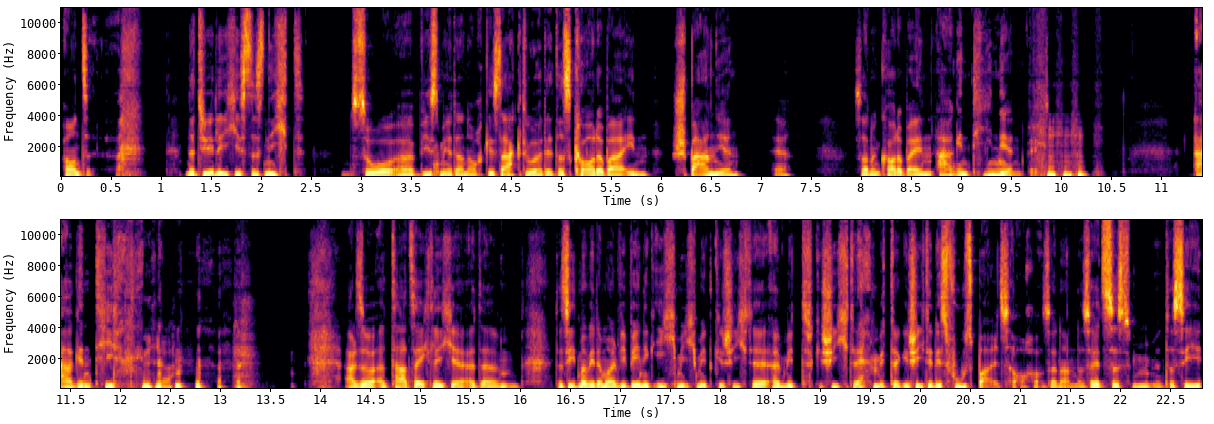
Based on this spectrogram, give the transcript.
Und natürlich ist es nicht so, äh, wie es mir dann auch gesagt wurde, dass Cordoba in Spanien, ja, sondern Cordoba in Argentinien wird. Argentinien. Ja. Also äh, tatsächlich, äh, da, da, sieht man wieder mal, wie wenig ich mich mit Geschichte, äh, mit Geschichte, mit der Geschichte des Fußballs auch auseinandersetze, dass, dass sie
